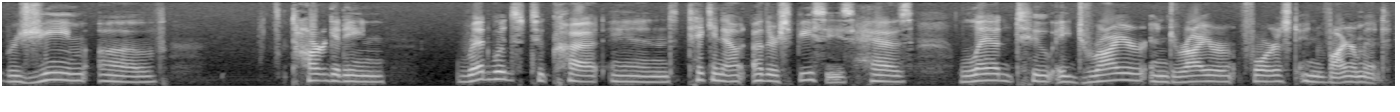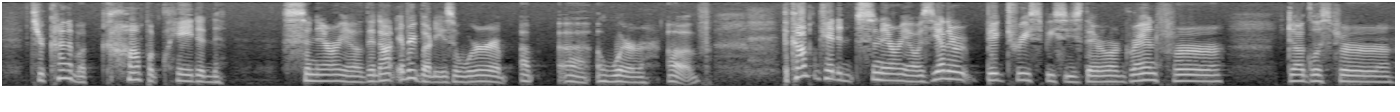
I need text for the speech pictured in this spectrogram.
regime of targeting redwoods to cut and taking out other species has led to a drier and drier forest environment through kind of a complicated scenario that not everybody is aware of, uh, uh, aware of. The complicated scenario is the other big tree species there are grand fir, Douglas fir,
